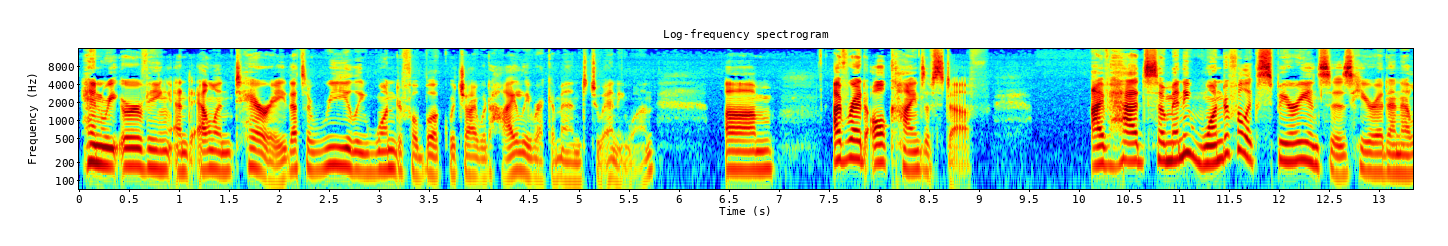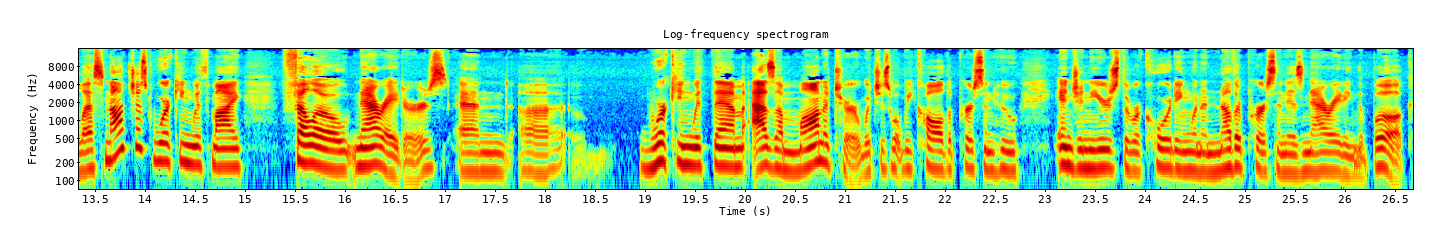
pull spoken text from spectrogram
Henry Irving and Ellen Terry. That's a really wonderful book, which I would highly recommend to anyone. Um, I've read all kinds of stuff. I've had so many wonderful experiences here at NLS, not just working with my fellow narrators and uh, working with them as a monitor, which is what we call the person who engineers the recording when another person is narrating the book.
